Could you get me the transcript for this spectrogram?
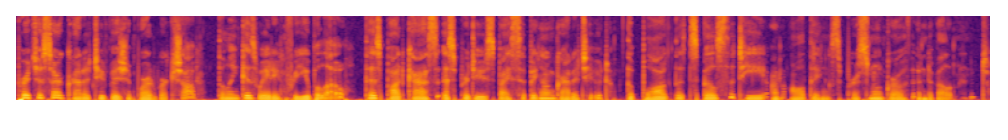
purchase our Gratitude Vision Board workshop. The link is waiting for you below. This podcast is produced by Sipping on Gratitude, the blog that spills the tea on all things personal growth and development.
